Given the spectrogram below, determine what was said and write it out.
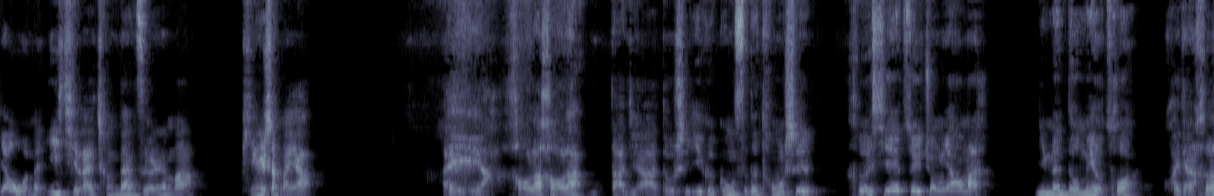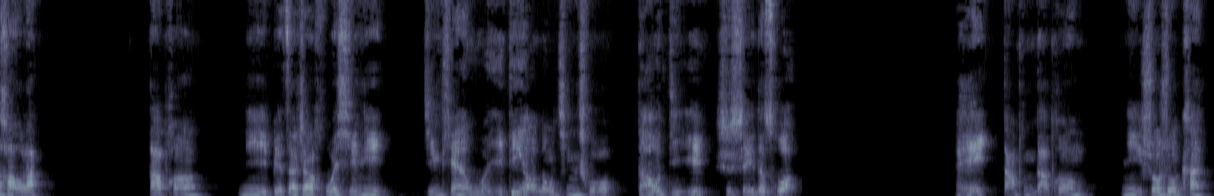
要我们一起来承担责任吗？凭什么呀？哎呀，好了好了，大家都是一个公司的同事，和谐最重要嘛。你们都没有错，快点和好了。大鹏，你别在这和稀泥。今天我一定要弄清楚到底是谁的错。哎，大鹏大鹏，你说说看，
